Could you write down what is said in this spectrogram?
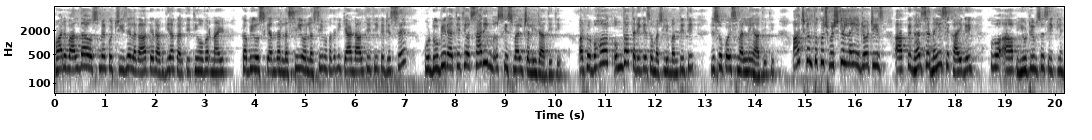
हमारी वालदा उसमें कुछ चीज़ें लगा के रख दिया करती थी ओवरनाइट कभी उसके अंदर लस्सी और लस्सी में पता नहीं क्या डालती थी कि जिससे वो डूबी रहती थी और सारी उसकी स्मेल चली जाती थी। और फिर बहुत उम्दा तरीके से मछली बनती थी, जिसमें कोई स्मेल नहीं आती थी। आजकल तो कुछ मुश्किल नहीं है। जो चीज़ आपके घर से नहीं सिखाई गई वो आप यूट्यूब से सीख लें।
